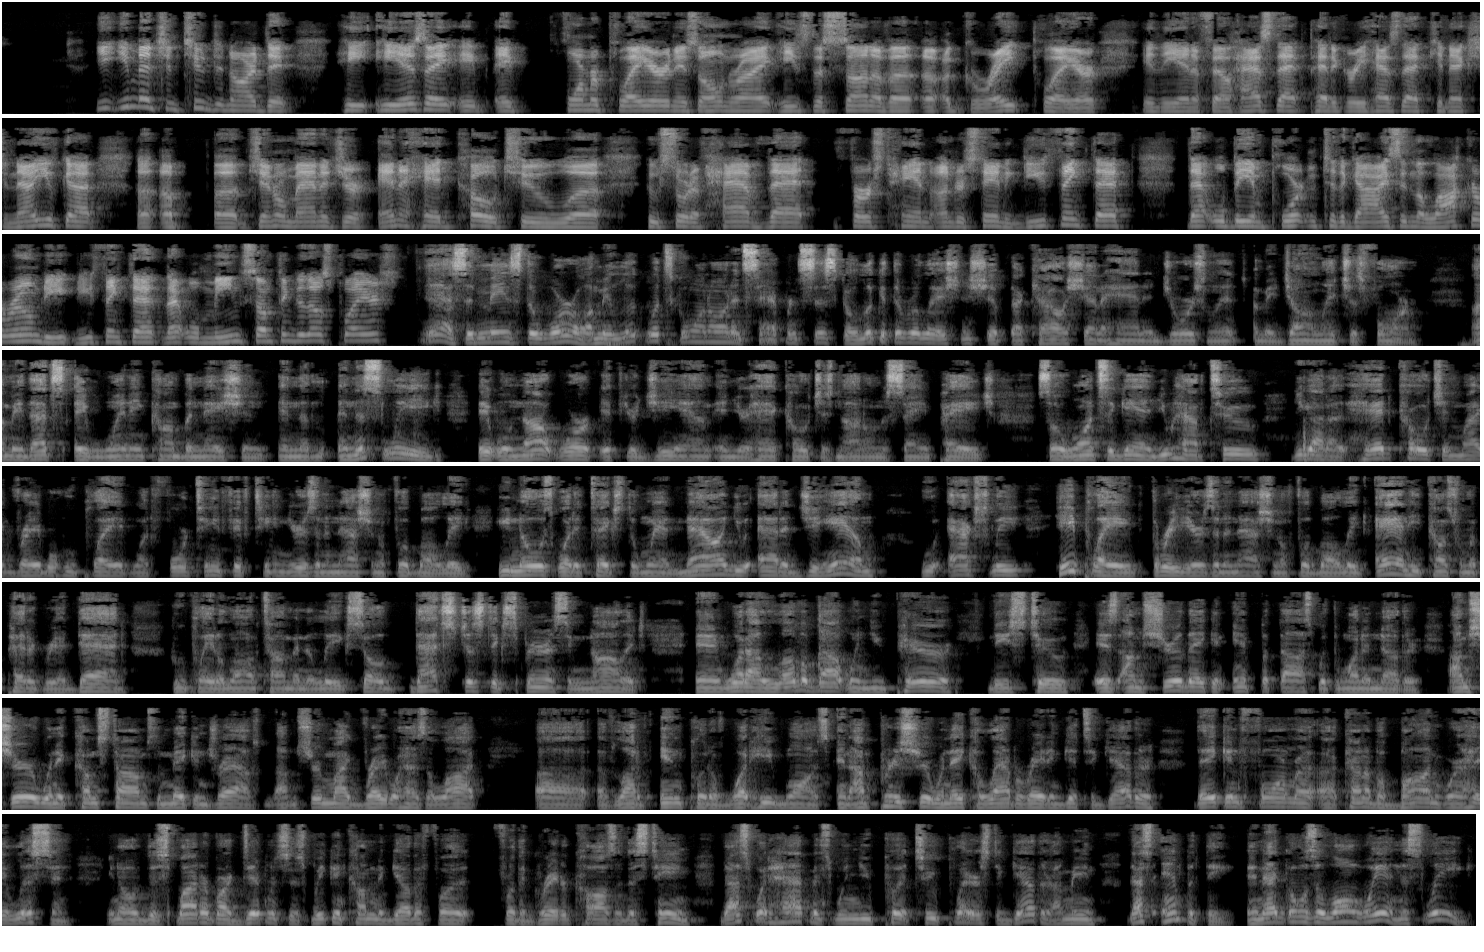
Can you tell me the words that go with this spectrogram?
You, mentioned too, Denard, that he he is a, a, a former player in his own right. He's the son of a, a great player in the NFL, has that pedigree, has that connection. Now you've got a, a, a general manager and a head coach who uh, who sort of have that firsthand understanding. Do you think that that will be important to the guys in the locker room? Do you, do you think that that will mean something to those players? Yes, it means the world. I mean, look what's going on in San Francisco. Look at the relationship that Kyle Shanahan and George Lynch, I mean, John Lynch has formed. I mean, that's a winning combination. In the in this league, it will not work if your GM and your head coach is not on the same page. So once again, you have two, you got a head coach in Mike Vrabel who played what 14, 15 years in the National Football League. He knows what it takes to win. Now you add a GM who actually he played three years in the National Football League and he comes from a pedigree, a dad who played a long time in the league. So that's just experiencing knowledge. And what I love about when you pair these two is I'm sure they can empathize with one another. I'm sure when it comes times to making drafts, I'm sure Mike Vrabel has a lot uh, a lot of input of what he wants. And I'm pretty sure when they collaborate and get together, they can form a, a, kind of a bond where, hey, listen, you know, despite of our differences, we can come together for for the greater cause of this team. That's what happens when you put two players together. I mean, that's empathy, and that goes a long way in this league.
